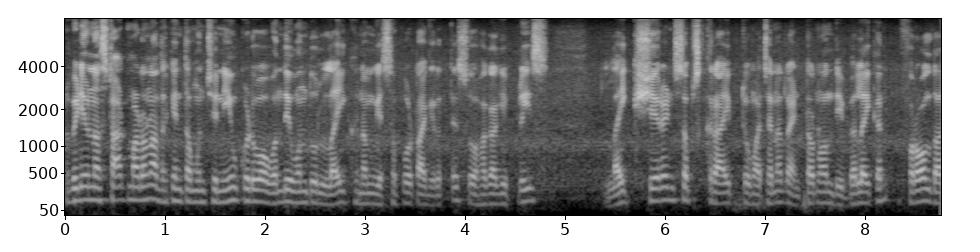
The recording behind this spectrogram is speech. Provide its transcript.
ವಿಡಿಯೋನ ಸ್ಟಾರ್ಟ್ ಮಾಡೋಣ ಅದಕ್ಕಿಂತ ಮುಂಚೆ ನೀವು ಕೊಡುವ ಒಂದೇ ಒಂದು ಲೈಕ್ ನಮಗೆ ಸಪೋರ್ಟ್ ಆಗಿರುತ್ತೆ ಸೊ ಹಾಗಾಗಿ please like share and subscribe to my channel and turn on the bell icon for all the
